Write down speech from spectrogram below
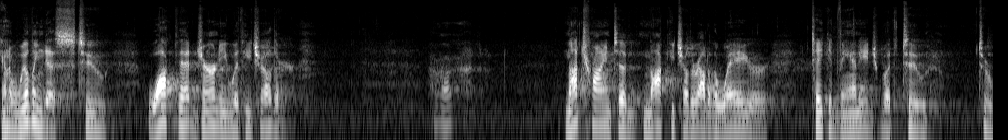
and a willingness to walk that journey with each other. Uh, not trying to knock each other out of the way or take advantage, but to, to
